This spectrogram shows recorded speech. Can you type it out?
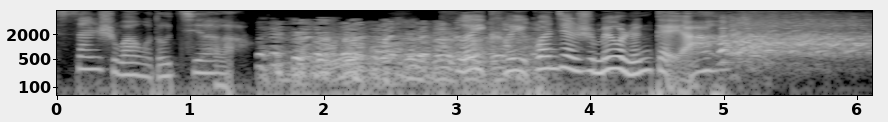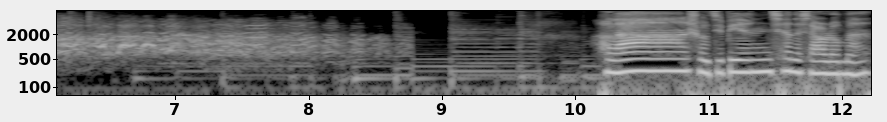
三十万我都接了，可以可以，关键是没有人给啊。好啦，手机边亲爱的小耳朵们，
